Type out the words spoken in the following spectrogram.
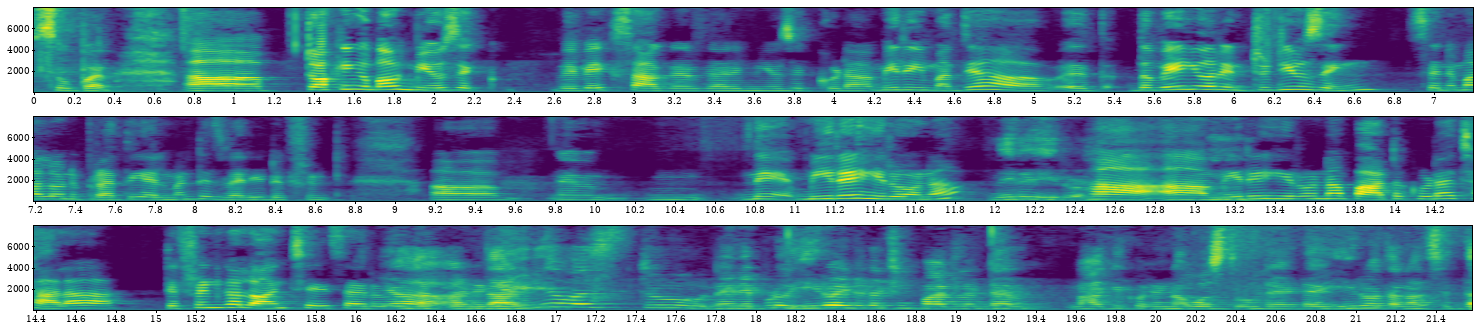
super talking about music Vivek Sagar గారి మ్యూజిక్ కూడా. మీరు ఈ మధ్య ద వే యూఆర్ ఇంట్రడ్యూసింగ్ సినిమాలోని ప్రతి ఎలిమెంట్ ఈస్ వెరీ డిఫరెంట్ మీరే హీరోనా? మీరే హీరోనా? పాట కూడా చాలా డిఫరెంట్గా లాంచ్ చేశారు. నేను ఎప్పుడు హీరో ఇంట్రడక్షన్ పాటలు అంటే నాకు కొన్ని నవ్వొస్తూ ఉంటాయి. అంటే హీరో తన చెప్పే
